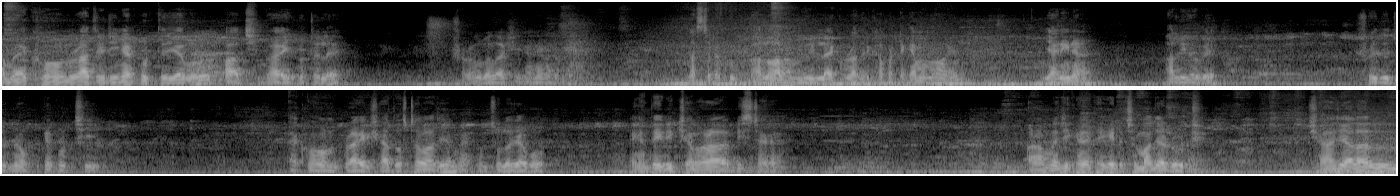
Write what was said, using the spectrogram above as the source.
আমরা এখন রাত্রে ডিনার করতে যাব পাঁচ ভাই হোটেলে। সকালবেলা সেখানে রাস্তাটা খুব ভালো, আলহামদুলিল্লাহ। এখন রাতের খাবারটা কেমন হয়? জানি না। ভালোই হবে। শহীদের জন্য অপেক্ষা করছি। এখন প্রায় সাড়ে দশটা বাজে, আমরা এখন চলে যাব। এখান থেকে রিক্সা ভাড়া বিশ টাকা। আর আমরা যেখানে থাকি, এটা হচ্ছে মাজার রোড। শাহজালাল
